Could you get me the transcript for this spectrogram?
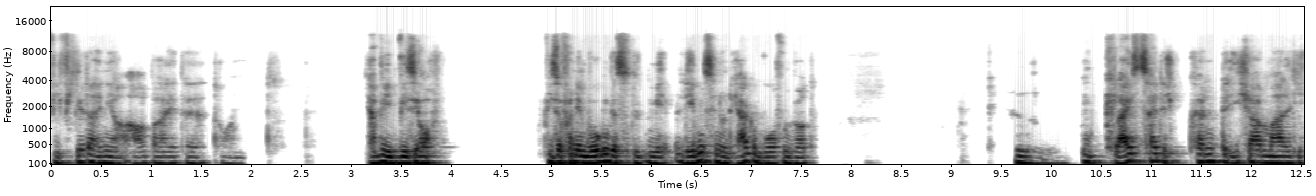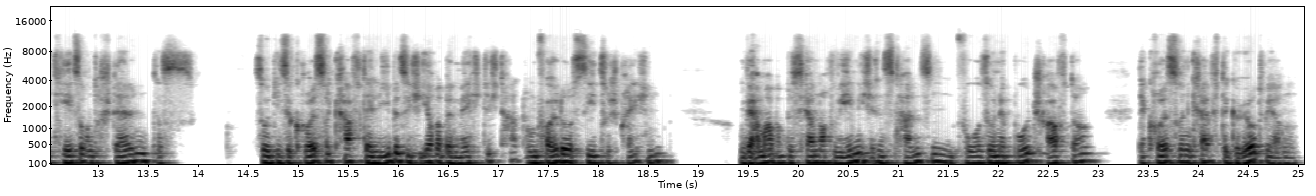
wie viel da in ihr arbeitet und ja, wie, wie sie auch, wie so von den Wogen des Lebens hin und her geworfen wird. Mhm. Und gleichzeitig könnte ich ja mal die These unterstellen, dass so diese größere Kraft der Liebe sich ihrer bemächtigt hat, um voll durch sie zu sprechen. Und wir haben aber bisher noch wenig Instanzen, wo so eine Botschafter der größeren Kräfte gehört werden.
